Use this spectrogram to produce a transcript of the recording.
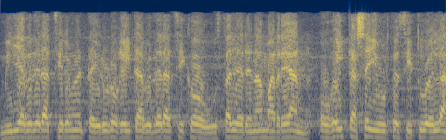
Mila bederatzireun eta irurogeita bederatziko guztailaren amarrean, hogeita sei urte zituela,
